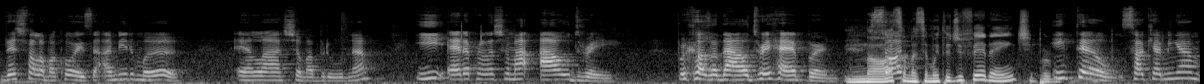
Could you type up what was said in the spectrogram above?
deixa eu falar uma coisa. A minha irmã, ela chama Bruna. E era para ela chamar Audrey. Por causa da Audrey Hepburn. Nossa, Só- mas é muito diferente. por- Então, só que a minha,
